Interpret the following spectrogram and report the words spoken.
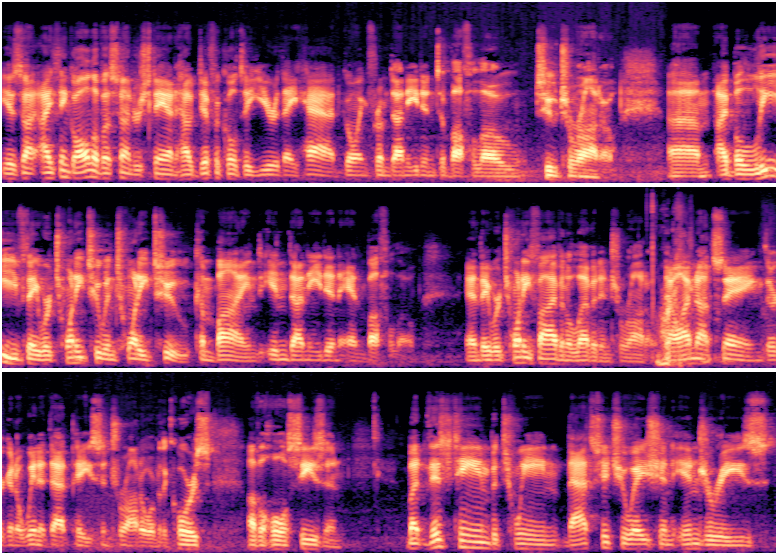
is I, I, think all of us understand how difficult a year they had going from Dunedin to Buffalo to Toronto. Um, I believe they were 22 and 22 combined in Dunedin and Buffalo and they were 25 and 11 in Toronto. Right. Now, I'm not saying they're going to win at that pace in Toronto over the course of a whole season, but this team, between that situation, injuries,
